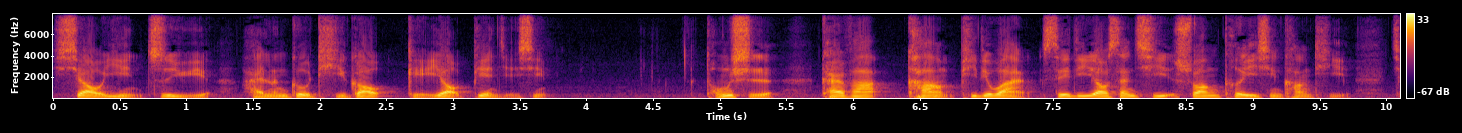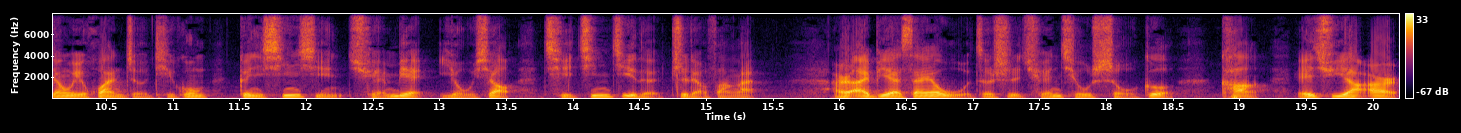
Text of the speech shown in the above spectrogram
效应之余，还能够提高给药便捷性。同时，开发抗 PD-1、CD137 双特异性抗体，将为患者提供更新型、全面、有效且经济的治疗方案。而 IBI 三幺五则是全球首个抗 H1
